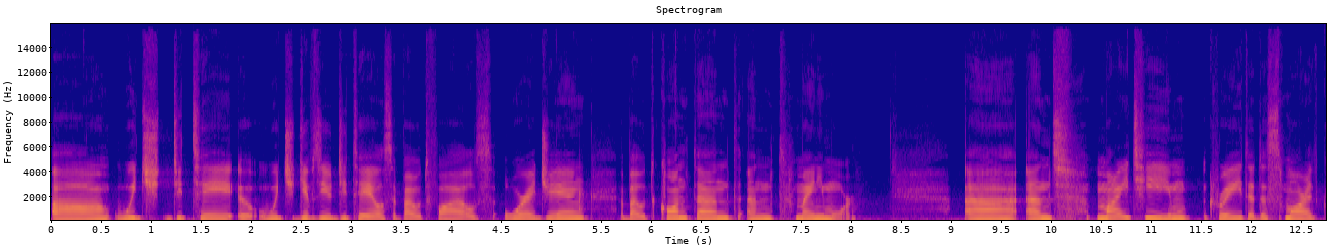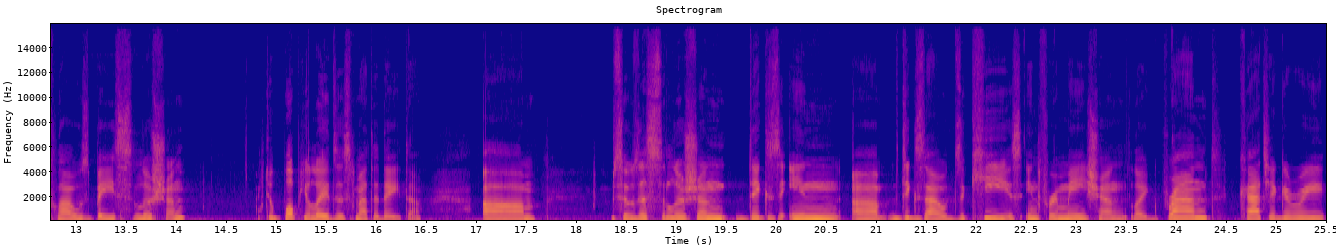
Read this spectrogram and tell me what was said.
uh, which, detail, uh, which gives you details about files origin, about content, and many more. Uh, and my team created a smart cloud-based solution to populate this metadata. Um, so this solution digs in, uh, digs out the keys information like brand, category,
